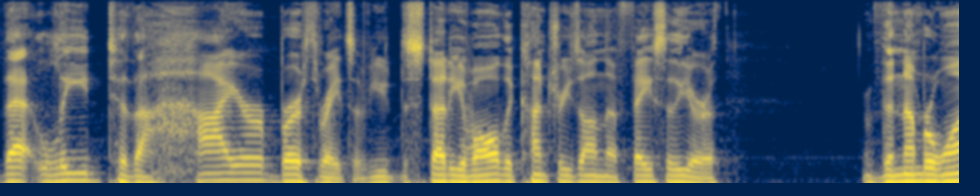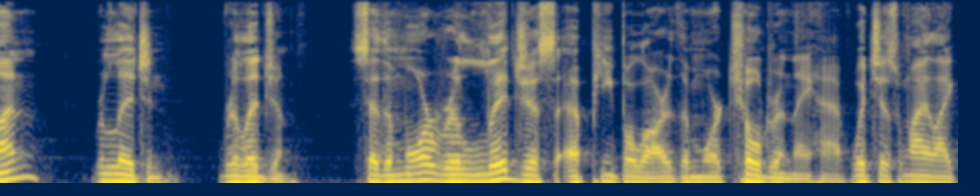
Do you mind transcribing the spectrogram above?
that lead to the higher birth rates of you the study of all the countries on the face of the earth. The number one, Religion. religion. So the more religious a people are, the more children they have, which is why like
